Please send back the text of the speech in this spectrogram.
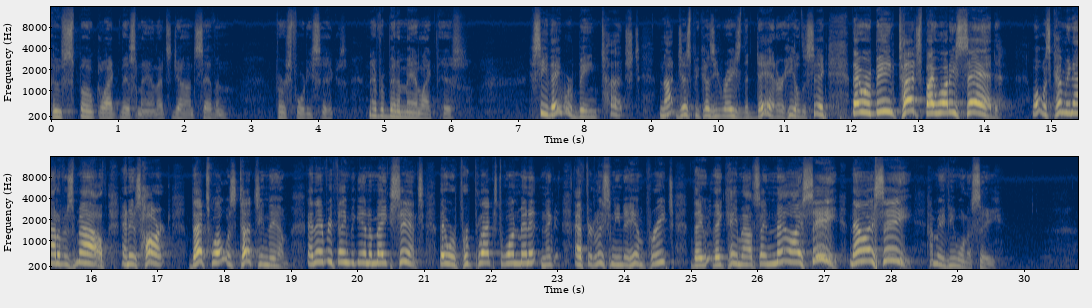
who spoke like this man. That's John 7, verse 46. Never been a man like this. See, they were being touched, not just because he raised the dead or healed the sick, they were being touched by what he said, what was coming out of his mouth and his heart. That's what was touching them. And everything began to make sense. They were perplexed one minute, and after listening to him preach, they, they came out saying, Now I see, now I see. How many of you want to see?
